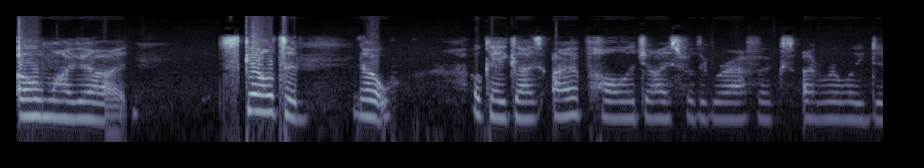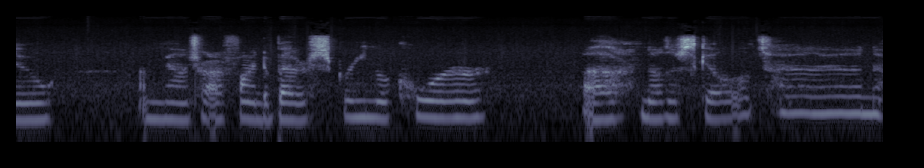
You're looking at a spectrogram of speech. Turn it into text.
Oh my god. Skeleton. No. Okay, guys, I apologize for the graphics. I really do. I'm gonna try to find a better screen recorder. Uh, another skeleton.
